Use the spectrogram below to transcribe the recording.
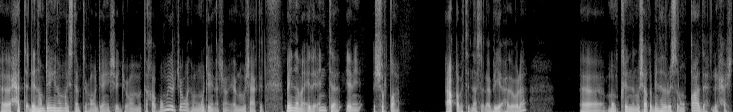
آه، حتى لأنهم جايين هم يستمتعون جايين يشجعون منتخبهم ويرجعون هم مو جايين عشان يعملوا مشاكل. بينما إذا أنت يعني الشرطة عاقبت الناس الأبرياء هذولا آه، ممكن المشاغبين هذول يصيرون قادة للحشد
